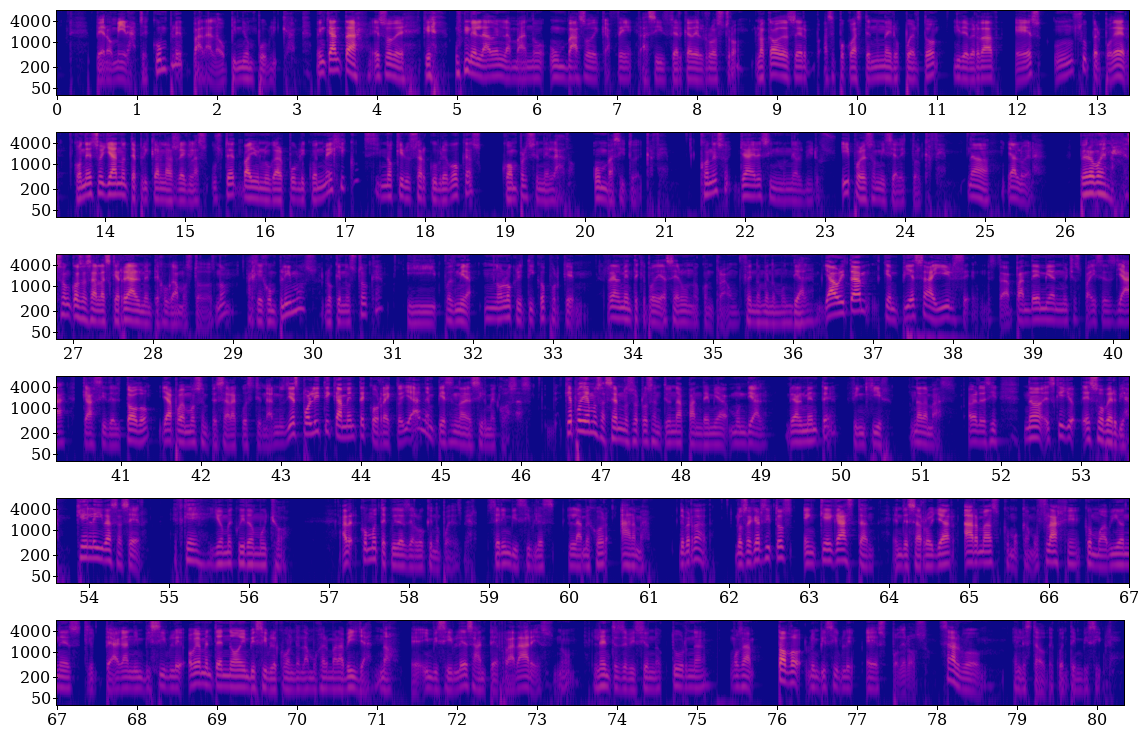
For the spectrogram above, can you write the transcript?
pero mira, se cumple para la opinión pública. Me encanta eso de que un helado en la mano, un vaso de café así cerca del rostro. Lo acabo de hacer hace poco hasta en un aeropuerto y de verdad es un superpoder. Con eso ya no te aplican las reglas. Usted vaya a un lugar público en México, si no quiere usar cubrebocas, cómprese un helado, un vasito de café. Con eso ya eres inmune al virus. Y por eso me hice adicto al café. No, ya lo era. Pero bueno, son cosas a las que realmente jugamos todos, ¿no? A que cumplimos lo que nos toca. Y pues mira, no lo critico porque realmente que podía hacer uno contra un fenómeno mundial. Ya ahorita que empieza a irse esta pandemia en muchos países ya casi del todo, ya podemos empezar a cuestionarnos. Y es políticamente correcto, ya no empiecen a decirme cosas. ¿Qué podíamos hacer nosotros ante una pandemia mundial? Realmente fingir, nada más. A ver, decir, no, es que yo, es soberbia. ¿Qué le ibas a hacer? Es que yo me cuido mucho. A ver, ¿cómo te cuidas de algo que no puedes ver? Ser invisible es la mejor arma, de verdad. Los ejércitos, ¿en qué gastan? En desarrollar armas como camuflaje, como aviones que te hagan invisible. Obviamente no invisible como el de la Mujer Maravilla, no. Eh, invisibles ante radares, ¿no? Lentes de visión nocturna. O sea, todo lo invisible es poderoso. Salvo el estado de cuenta invisible,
